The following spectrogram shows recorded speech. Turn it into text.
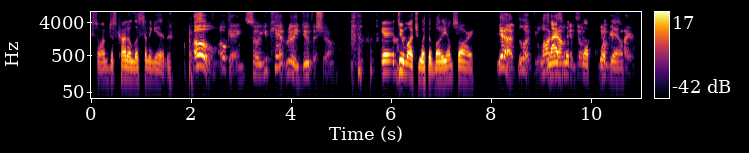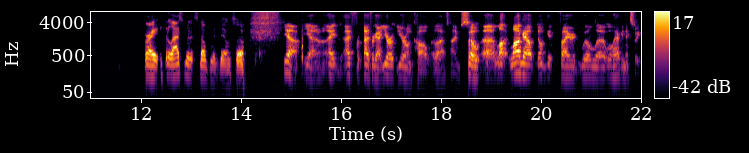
so I'm just kind of listening in. Oh, okay. So you can't really do the show. can't do much with it, buddy. I'm sorry. Yeah, look, log last out minute stuff went down. Fired. Right, the last minute stuff went down. So. Yeah, yeah. No, I, I, I forgot you're you're on call a lot of times. So uh, log, log out. Don't get fired. We'll uh, we'll have you next week.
